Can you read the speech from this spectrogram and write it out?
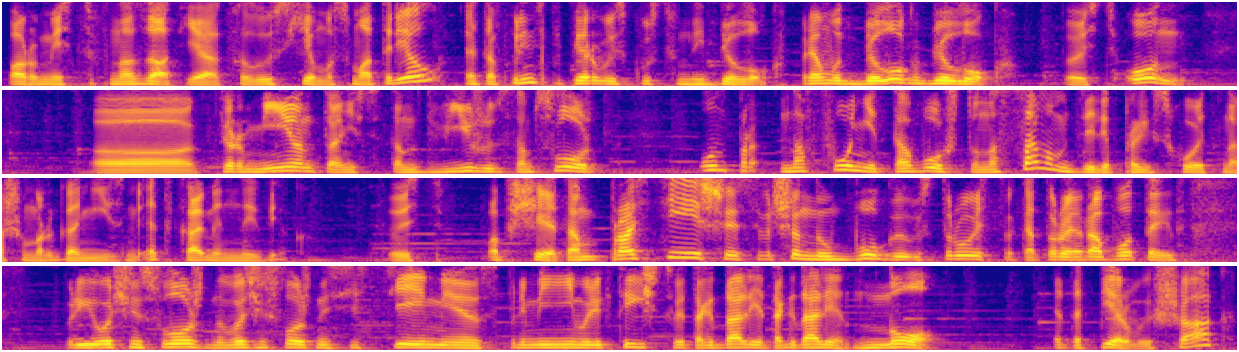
пару месяцев назад, я целую схему смотрел, это, в принципе, первый искусственный белок. Прям вот белок-белок. То есть он, э, ферменты, они все там движутся, там сложно. Он про- на фоне того, что на самом деле происходит в нашем организме, это каменный век. То есть вообще там простейшее, совершенно убогое устройство, которое работает при очень сложной, в очень сложной системе с применением электричества и так далее, и так далее. Но это первый шаг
